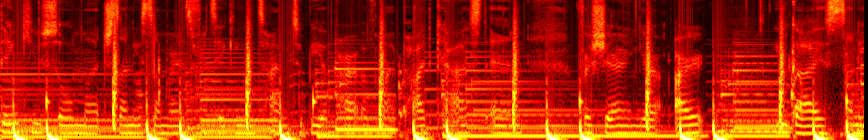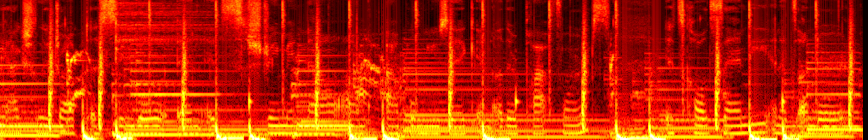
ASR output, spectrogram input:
Thank you so much, Sonnie Summers, for taking the time to be a part of my podcast and for sharing your art. You guys, Sonnie actually dropped a single and it's streaming now on Apple Music and other platforms. It's called Sandy and it's under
